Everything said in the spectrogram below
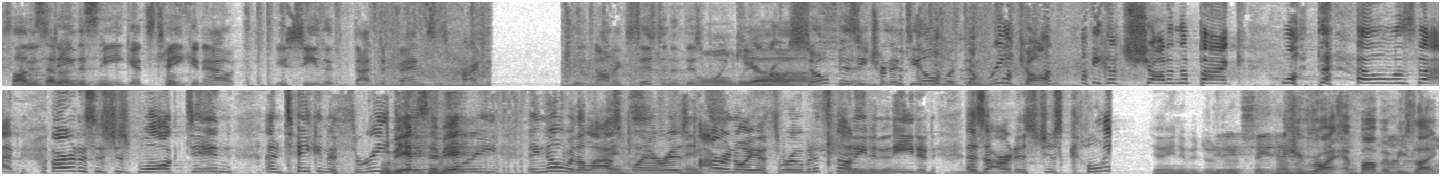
Sami, And as sen David öndesin. P gets taken out, you see that that defense is practically non-existent at this point. oldu? Kiro so busy trying to deal with the recon, he got shot in the back. What the hell was that? ardiis has just walked in and taken a three. Bu bir, kill Semih. three. They know where the last Thanks, player is. thanks. Paranoia through, but it's not Yayını even bir- needed as ardiis just clean. Yayını bir durdurup Direkt tekrar şeyden- Actually, başlayalım. right above him, he's like,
